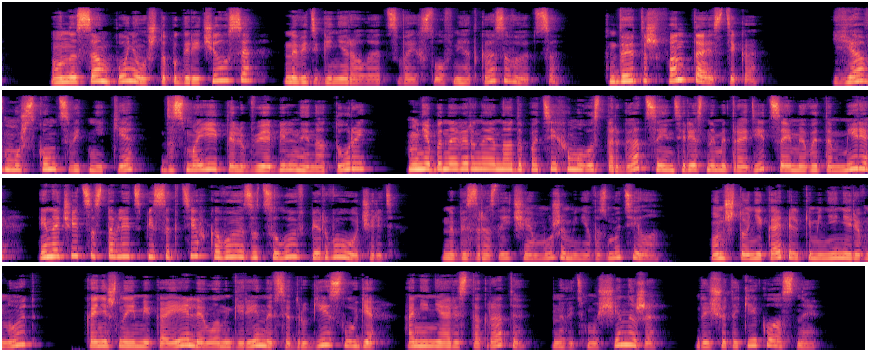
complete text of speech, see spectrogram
Он и сам понял, что погорячился, но ведь генералы от своих слов не отказываются. Да это ж фантастика! Я в мужском цветнике, да с моей-то любвеобильной натурой, мне бы, наверное, надо по-тихому восторгаться интересными традициями в этом мире и начать составлять список тех, кого я зацелую в первую очередь, но безразличие мужа меня возмутило. Он что, ни капельки меня не ревнует? Конечно, и Микаэль, и Лангерин, и все другие слуги, они не аристократы, но ведь мужчины же, да еще такие классные.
